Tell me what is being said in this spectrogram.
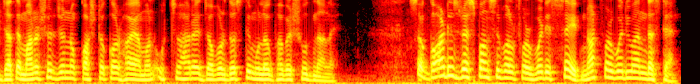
যাতে মানুষের জন্য কষ্টকর হয় এমন উচ্চ হারে জবরদস্তিমূলকভাবে সুদ না নেয়। So God is responsible for what is said not for what you understand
